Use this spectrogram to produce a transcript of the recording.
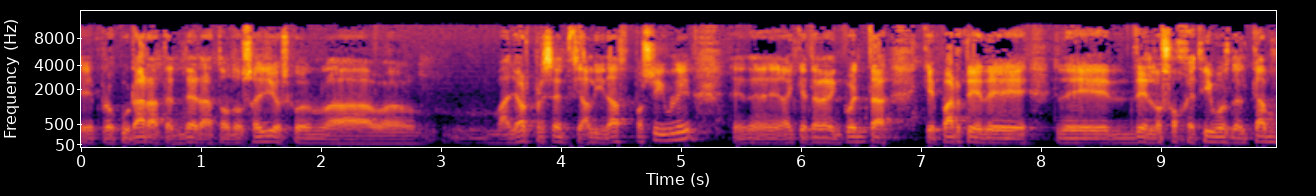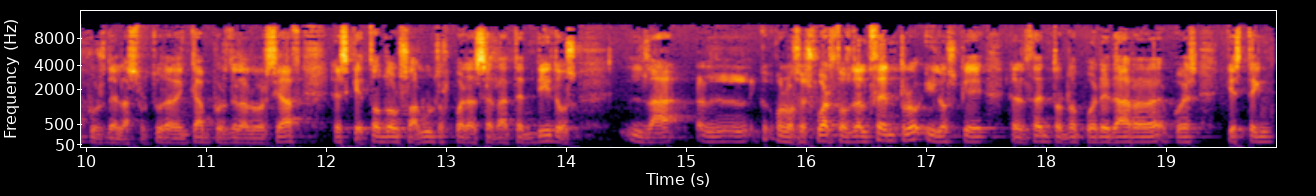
Eh, procurar atender a todos ellos con la mayor presencialidad posible. Eh, hay que tener en cuenta que parte de, los objetivos del campus, de la estructura del campus de la universidad, es que todos los alumnos puedan ser atendidos con los esfuerzos del centro y los que el centro no puede dar, pues que estén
